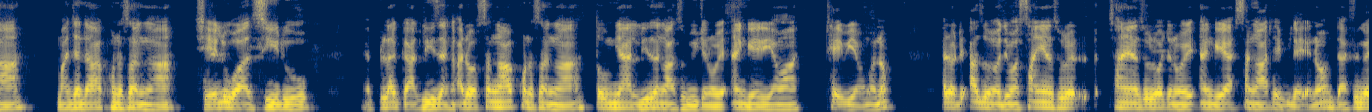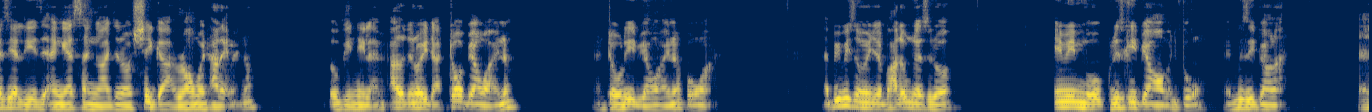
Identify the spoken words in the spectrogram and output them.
15 magenta က85 yellow က0 black က45အဲ့တော့15 85 3 45ဆိုပြီးကျွန်တော်ရဲ့ angle တွေမှာထည့်ပြအောင်ပါနော်အဲ့တော့ဒီအဲ့ဆိုတော့ကျွန်တော် science ဆိုတဲ့ science ဆိုတော့ကျွန်တော်ရဲ့ angle က15ထည့်ပြလိုက်ရနော်ဒါ frequency က40 angle 15ကျွန်တော် shape က round ပဲထားလိုက်မယ်နော် okay နေလိုက်အဲ့တော့ကျွန်တော်တို့ဒါ dot ပြောင်းသွားပြီနော် dot လေးပြောင်းသွားပြီနော်ပုံကအပြီးပြီဆိုရင်ကျွန်တော်ဘာလုပ်မလဲဆိုတော့ image mode grayscale ပြောင်းအောင်ဒီပုံ grayscale ပြောင်းလိုက်အဲ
